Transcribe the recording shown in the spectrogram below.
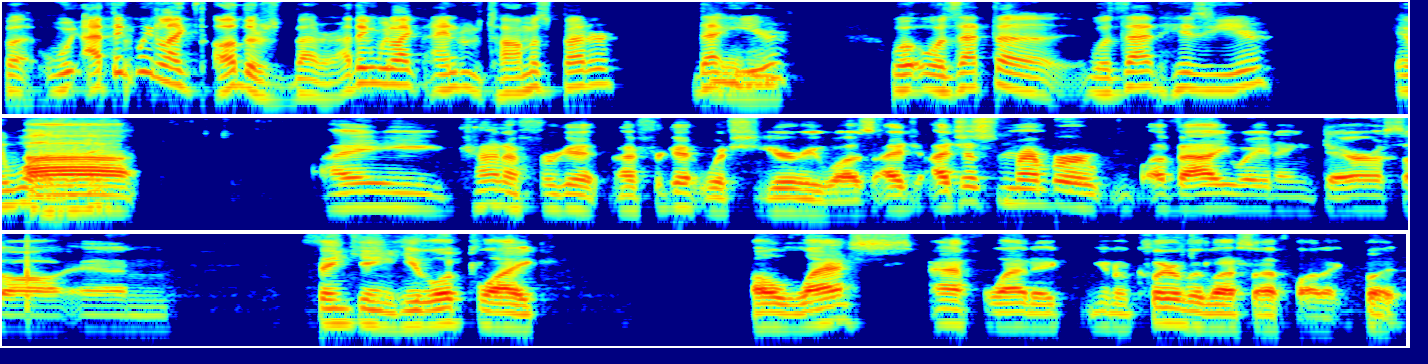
but we, I think we liked others better. I think we liked Andrew Thomas better that mm-hmm. year. Was that the was that his year? It was. Uh, right? I kind of forget. I forget which year he was. I I just remember evaluating Darrisaw and thinking he looked like a less athletic, you know, clearly less athletic, but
